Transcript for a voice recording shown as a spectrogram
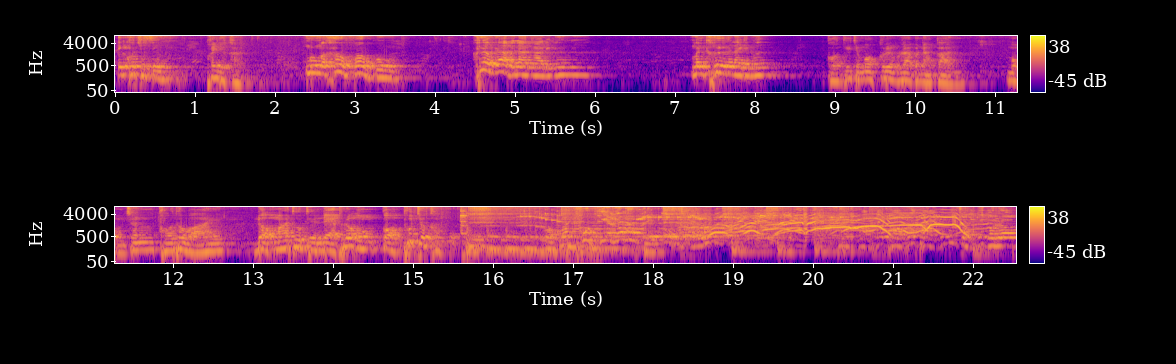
ไอ้โคชสิงห์พระยาค่ะมึงมาเข้าเฝ้ากู เครื่องราชบรรณาการในครั้งนี้ มันคืออะไรกันวะ ก่อนที่จะมอบเครื่องราชบรรณาการ หม่อมฉันขอถวาย ดอกไม้ทูบเทียนแด่พระองค์ก่อนพุทธเจ้าค่ะบอกว่าทูบเทียนกันนะขอบพระทัยท่านผู้ชมที่เคารพ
